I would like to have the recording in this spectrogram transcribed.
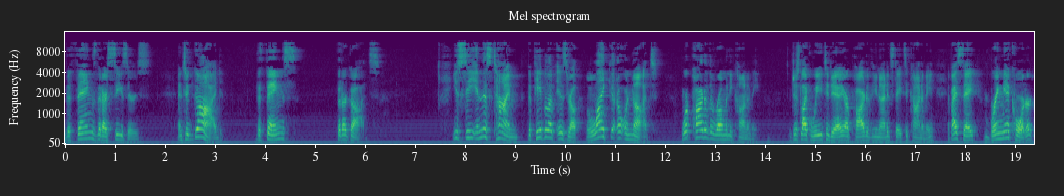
the things that are Caesar's, and to God the things that are God's. You see, in this time, the people of Israel, like it or not, were part of the Roman economy. Just like we today are part of the United States economy. If I say, bring me a quarter,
